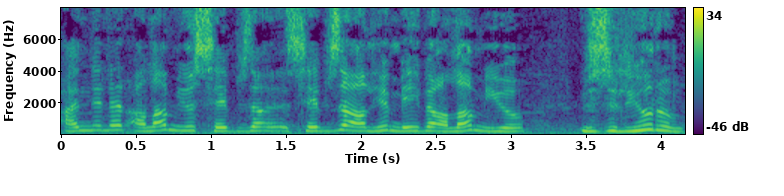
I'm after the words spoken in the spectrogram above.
Anneler alamıyor, sebze sebze alıyor, meyve alamıyor. Üzülüyorum.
